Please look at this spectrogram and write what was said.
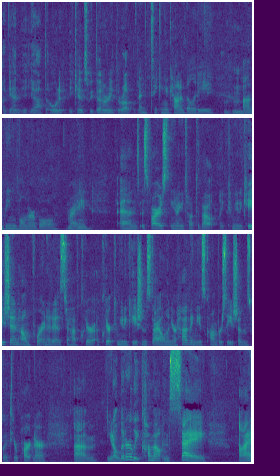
again, you have to own it. You can't sweep that underneath the rug. and taking accountability, Mm-hmm. um, being vulnerable, right? And as far as you know, you talked about like communication, how important it is to have clear a clear communication style when you're having these conversations with your partner. Um, you know, literally come out and say, "I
